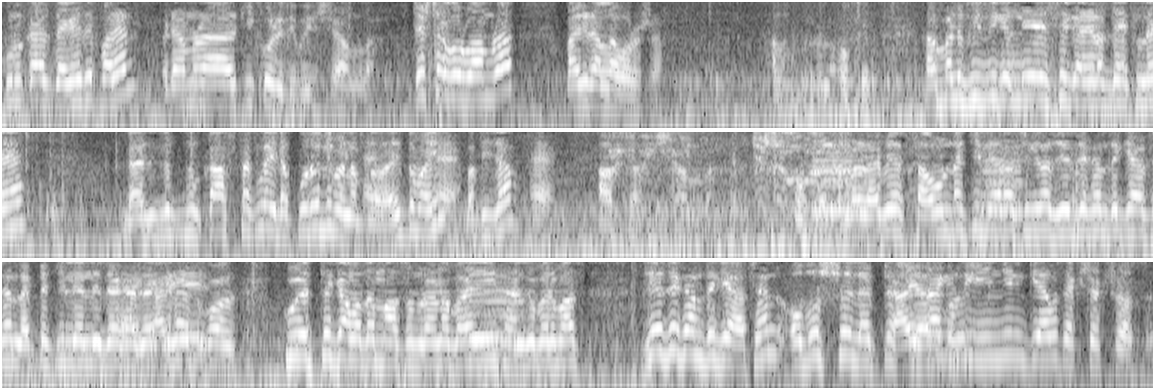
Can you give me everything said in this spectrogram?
কোনো কাজ দেখাতে পারেন এটা আমরা আর কি করে দিব ইনশাআল্লাহ। চেষ্টা করব আমরা বাকিটা আল্লাহ ভরসা। আলহামদুলিল্লাহ ওকে তার মানে ফিজিক্যালি এসে গাড়িটা দেখলে গাড়িতে কোনো কাজ থাকলে এটা করে দিবেন আপনারা এই তো ভাই হ্যাঁ। বাতিজা হ্যাঁ আচ্ছা। ইনশাআল্লাহ। ওকে আমার লাইভের সাউন্ডটা ক্লিয়ার আছে কিনা যে যেখান থেকে আছেন লাইভটা ক্লিয়ারলি দেখা হ্যাঁ, যায় কম- কুয়েত থেকে আমাদের মাসুম রানা ভাই থ্যাংক ইউ ভেরি মাচ যে যেখান থেকে আছেন অবশ্যই লাইভটা শেয়ার কিন্তু করুন। ইঞ্জিন গিয়ার একশো একশো আছে।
